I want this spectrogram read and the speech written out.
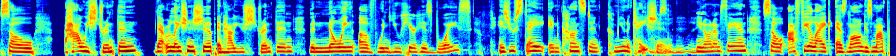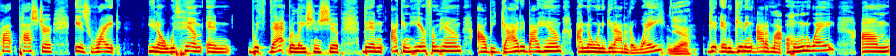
So, how we strengthen that relationship and how you strengthen the knowing of when you hear His voice is you stay in constant communication. You know what I'm saying? So I feel like as long as my pro- posture is right, you know, with Him and with that relationship, then I can hear from him. I'll be guided by him. I know when to get out of the way, Yeah. get and getting out of my own way, um,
